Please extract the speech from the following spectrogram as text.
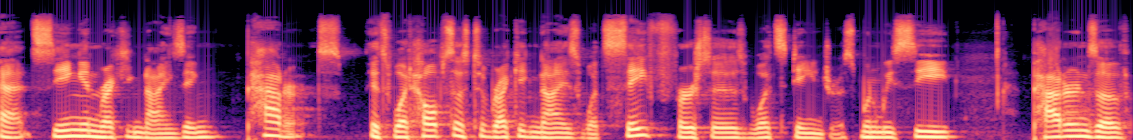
at seeing and recognizing patterns. It's what helps us to recognize what's safe versus what's dangerous. When we see patterns of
